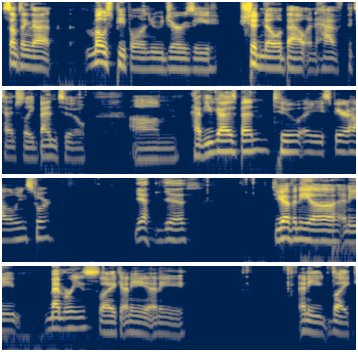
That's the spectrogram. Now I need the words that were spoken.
something that most people in New Jersey should know about and have potentially been to. Um, have you guys been to a Spirit Halloween store? Yeah. yes. Do you have any uh any memories like any any any like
